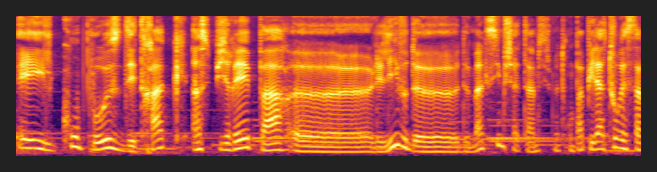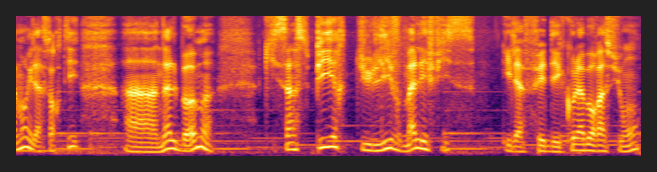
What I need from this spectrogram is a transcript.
et il compose des tracks inspirés par euh, les livres de, Maxime Chatham, si je ne me trompe pas. Puis là, tout récemment, il a sorti un album qui s'inspire du livre Maléfice. Il a fait des collaborations.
